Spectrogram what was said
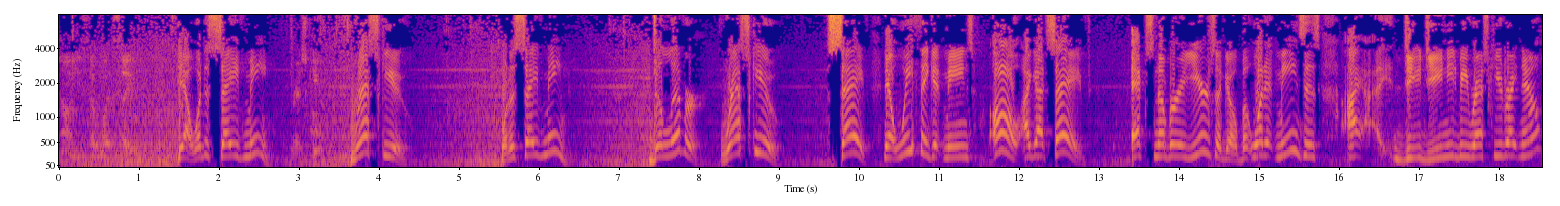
No, you said what save? Yeah, what does save mean? Rescue. Rescue. What does save mean? Deliver, rescue, save. Now we think it means, oh, I got saved X number of years ago. But what it means is, I, I do, do you need to be rescued right now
